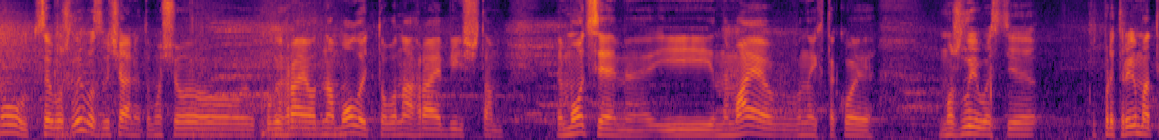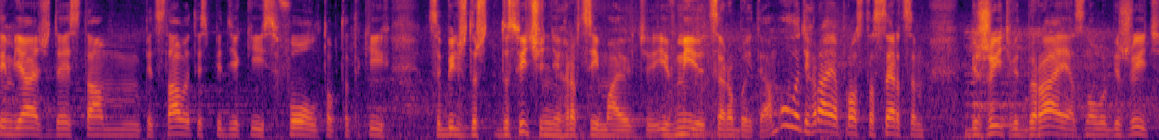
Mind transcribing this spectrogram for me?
Ну, це важливо, звичайно, тому що коли грає одна молодь, то вона грає більш там емоціями і немає в них такої можливості притримати м'яч, десь там підставитись під якийсь фол. Тобто такі це більш дос- досвідчені гравці мають і вміють це робити. А молодь грає просто серцем, біжить, відбирає, знову біжить.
